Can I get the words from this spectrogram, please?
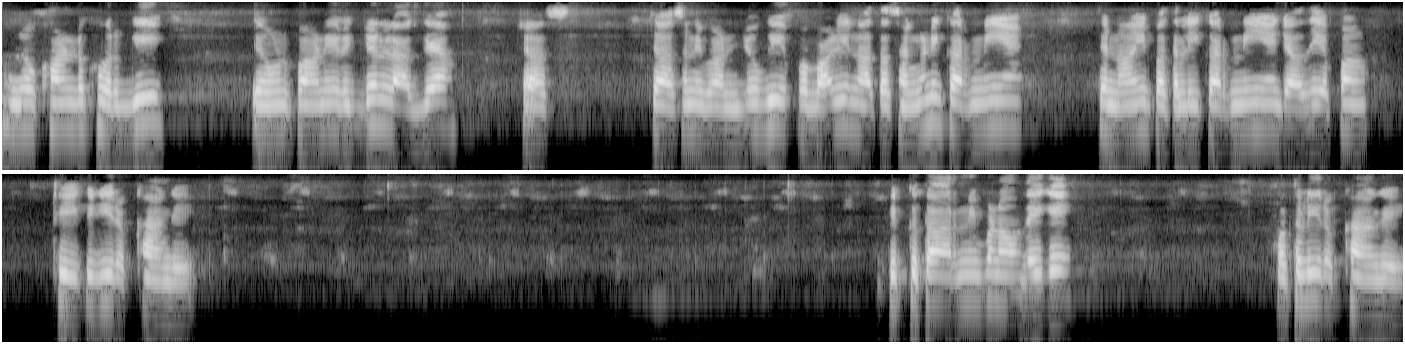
ਲੋ ਖੰਡ ਖੁਰ ਗਈ ਤੇ ਹੁਣ ਪਾਣੀ ਰਿੱਝਣ ਲੱਗ ਗਿਆ। ਚਾਸ ਚਾਸ਼ਨੀ ਬਣ ਜੂਗੀ, ਆਪਾਂ ਬਾਹਲੀ ਨਾ ਤਾਂ ਸੰਘਣੀ ਕਰਨੀ ਹੈ ਤੇ ਨਾ ਹੀ ਪਤਲੀ ਕਰਨੀ ਹੈ ਜ਼ਿਆਦਾ ਆਪਾਂ ਠੀਕ ਜੀ ਰੱਖਾਂਗੇ। ਇੱਕ ਤਾਰ ਨਹੀਂ ਬਣਾਉਂਦੇਗੇ, ਪਤਲੀ ਰੱਖਾਂਗੇ।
